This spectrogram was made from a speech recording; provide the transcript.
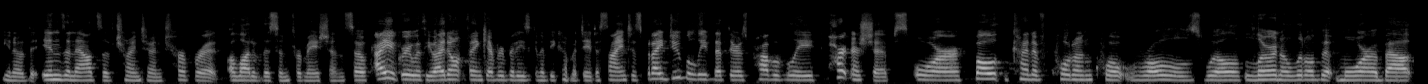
you know the ins and outs of trying to interpret a lot of this information. So i agree with you. I don't think everybody's going to become a data scientist but i do believe that there's probably partnerships or both kind of quote unquote roles will learn a little bit more about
